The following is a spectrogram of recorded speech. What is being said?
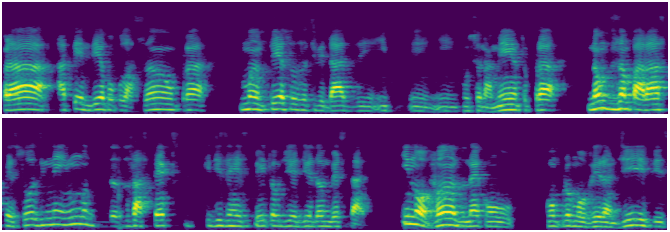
para atender a população, para manter as suas atividades em, em, em funcionamento, para não desamparar as pessoas em nenhum dos aspectos que dizem respeito ao dia a dia da universidade. Inovando né, com, com promover Andifes,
